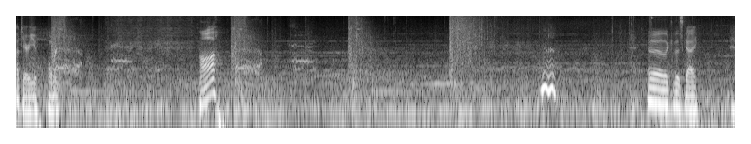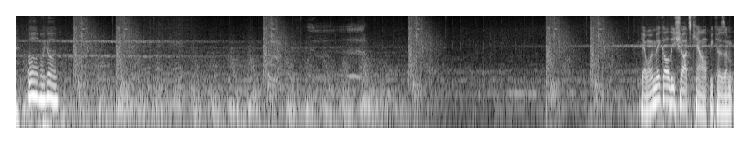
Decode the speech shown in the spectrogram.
How dare you, Homer. Huh? uh, look at this guy. Oh my god. Yeah, I want to make all these shots count because I'm...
